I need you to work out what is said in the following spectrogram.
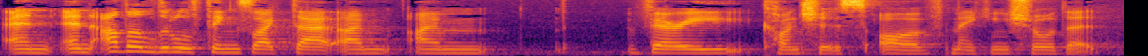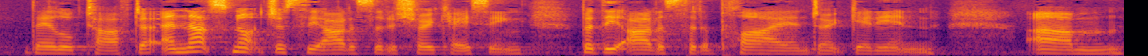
and and other little things like that. I'm I'm very conscious of making sure that they're looked after, and that's not just the artists that are showcasing, but the artists that apply and don't get in. Um,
